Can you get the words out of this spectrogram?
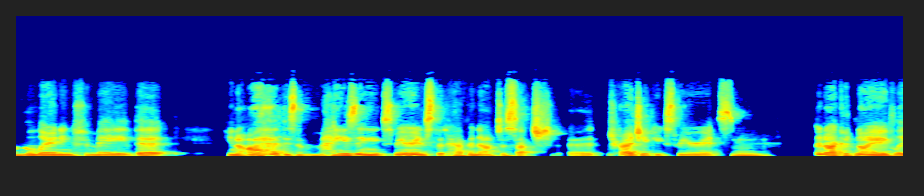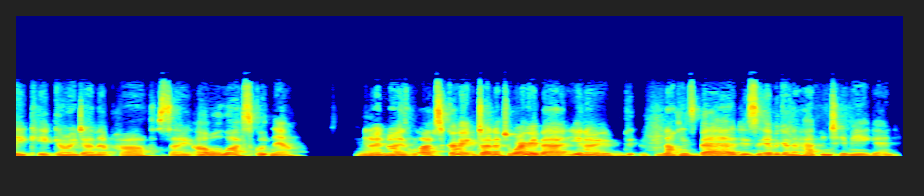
another learning for me that you know, I had this amazing experience that happened after such a tragic experience. Mm. And I could naively keep going down that path of saying, oh, well, life's good now. Mm. You know, no, life's great. Don't have to worry about, you know, nothing's bad is ever going to happen to me again.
